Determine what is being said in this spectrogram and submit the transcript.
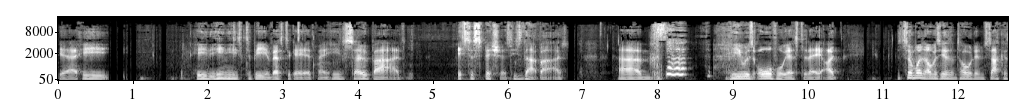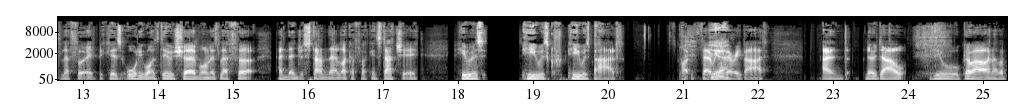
Yeah, he he he needs to be investigated, mate. He's so bad. It's suspicious. He's that bad. Um, he was awful yesterday. I someone obviously hasn't told him Saka's left footed because all he wanted to do was show him on his left foot and then just stand there like a fucking statue. He was he was he was bad, like very yeah. very bad. and no doubt he will go out and have, a,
